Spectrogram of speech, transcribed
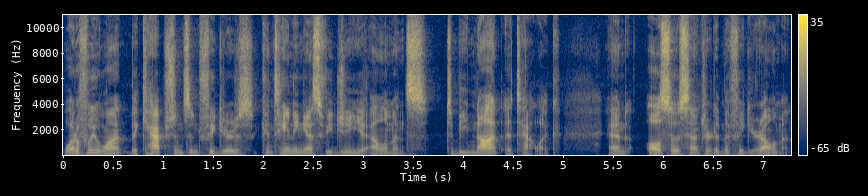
what if we want the captions in figures containing SVG elements to be not italic and also centered in the figure element?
